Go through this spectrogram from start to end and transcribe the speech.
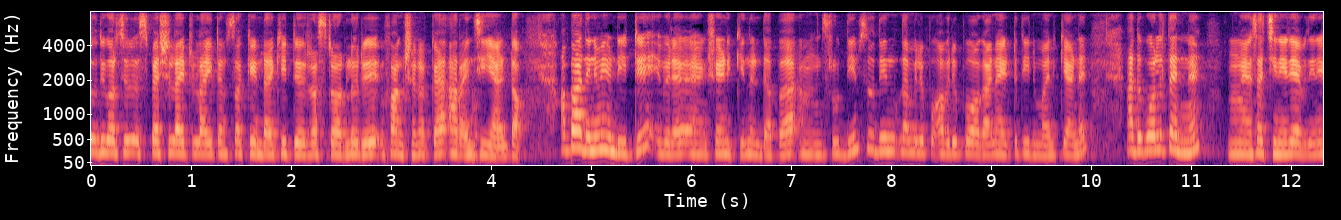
സുധി കുറച്ച് സ്പെഷ്യൽ ആയിട്ടുള്ള ഐറ്റംസ് ഒക്കെ ഉണ്ടാക്കിയിട്ട് റെസ്റ്റോറന്റിൽ ഒരു ഫംഗ്ഷനൊക്കെ അറേഞ്ച് ചെയ്യാൻ കേട്ടോ. അപ്പോൾ അതിന് വേണ്ടിയിട്ട് ഇവരെ ക്ഷണിക്കുന്നുണ്ട്. അപ്പോൾ ശ്രുതിയും ശ്രുതിയും തമ്മിൽ അവർ പോകാനായിട്ട് തീരുമാനിക്കുകയാണ്. അതുപോലെ തന്നെ സച്ചിനെ രേവതിനെ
